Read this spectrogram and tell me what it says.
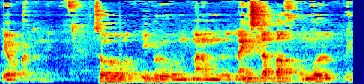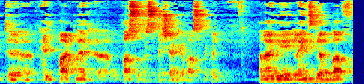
ఉపయోగపడుతుంది. సో ఇప్పుడు మనం Lions Club of Ongole with health partner Upa super speciality hospital అలాగే Lions Club of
